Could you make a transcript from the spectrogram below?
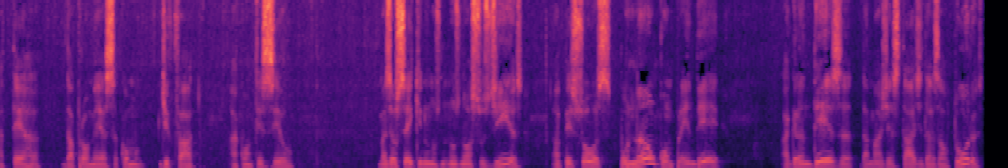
a terra da promessa, como de fato aconteceu. Mas eu sei que nos, nos nossos dias, há pessoas, por não compreender a grandeza da majestade das alturas,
